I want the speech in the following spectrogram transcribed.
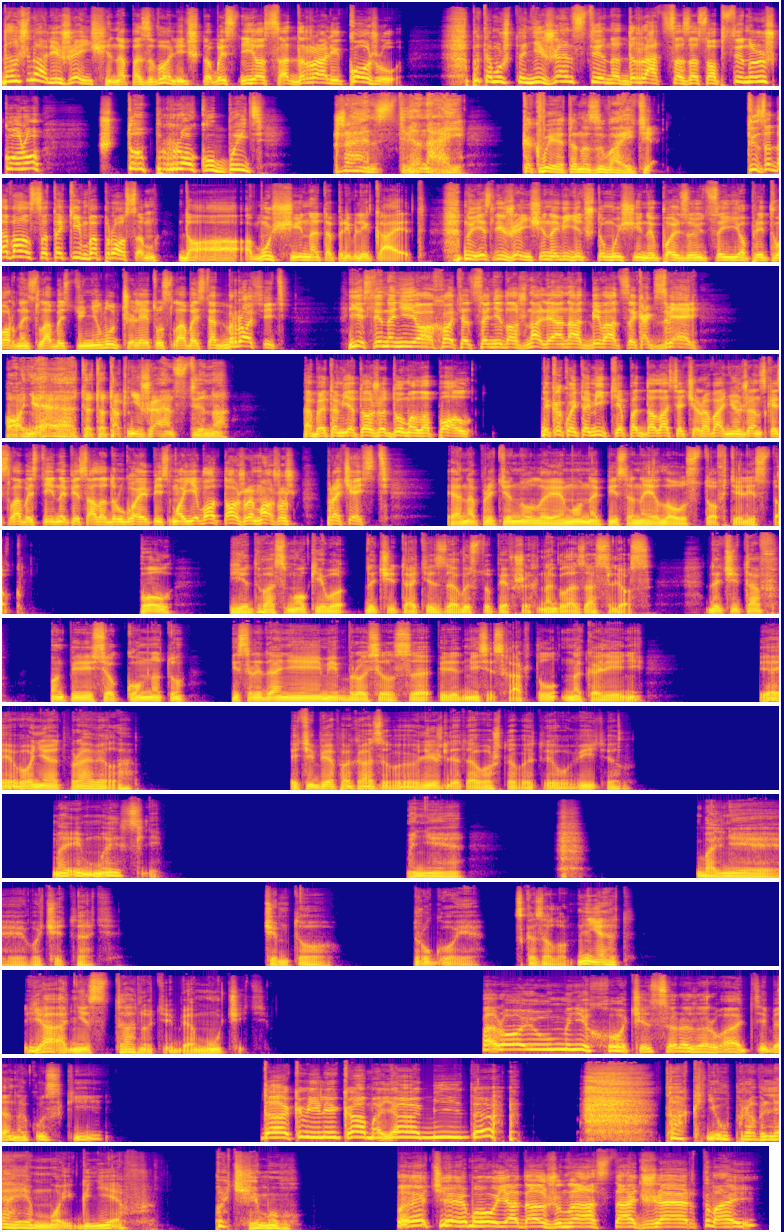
Должна ли женщина позволить, чтобы с нее содрали кожу? Потому что не женственно драться за собственную шкуру. Что проку быть женственной?» как вы это называете. Ты задавался таким вопросом? Да, мужчин это привлекает. Но если женщина видит, что мужчины пользуются ее притворной слабостью, не лучше ли эту слабость отбросить? Если на нее охотятся, не должна ли она отбиваться, как зверь? О нет, это так не женственно. Об этом я тоже думала, Пол. На какой-то миг я поддалась очарованию женской слабости и написала другое письмо. Его тоже можешь прочесть и она протянула ему написанный Лоустофте листок. Пол едва смог его дочитать из-за выступивших на глаза слез. Дочитав, он пересек комнату и с рыданиями бросился перед миссис Хартл на колени. «Я его не отправила, и тебе показываю лишь для того, чтобы ты увидел мои мысли». Мне больнее его читать, чем то другое, — сказал он. Нет, я не стану тебя мучить. Порою мне хочется разорвать тебя на куски. Так велика моя обида, так неуправляем мой гнев. Почему? Почему я должна стать жертвой?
